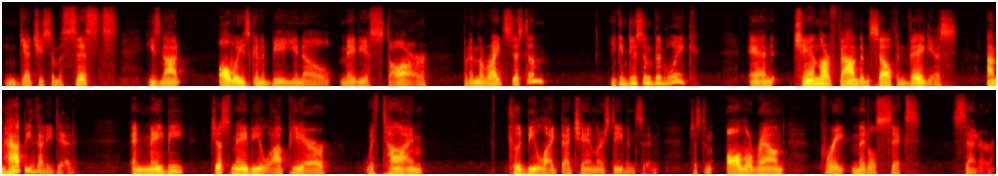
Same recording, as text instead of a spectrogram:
He can get you some assists. He's not always going to be, you know, maybe a star, but in the right system, he can do some good work. And Chandler found himself in Vegas. I'm happy that he did. And maybe, just maybe, Lapierre, with time, could be like that Chandler Stephenson, just an all around great middle six center.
